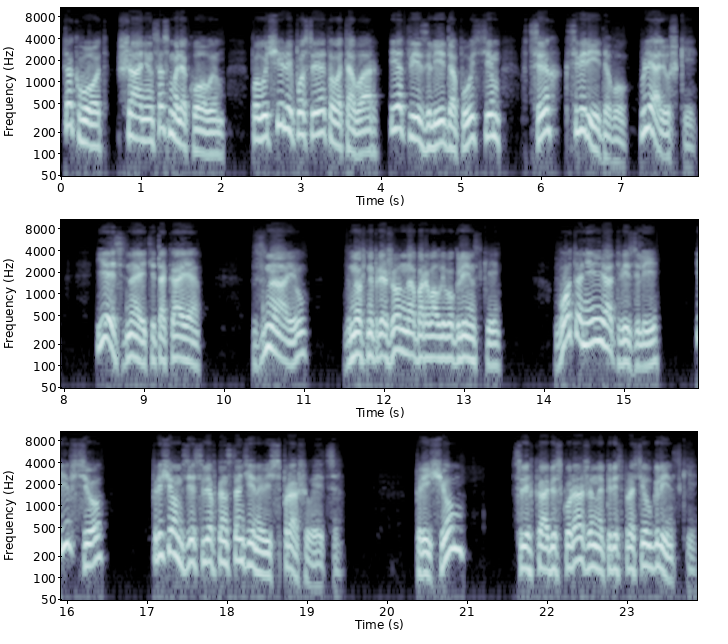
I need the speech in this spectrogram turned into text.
Так вот, Шанин со Смоляковым получили после этого товар и отвезли, допустим, в цех к Свиридову, в Лялюшки. Есть, знаете, такая... — Знаю, — вновь напряженно оборвал его Глинский. Вот они и отвезли. И все. Причем здесь Лев Константинович спрашивается? Причем? Слегка обескураженно переспросил Глинский.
